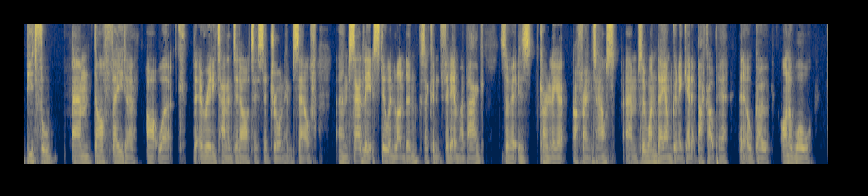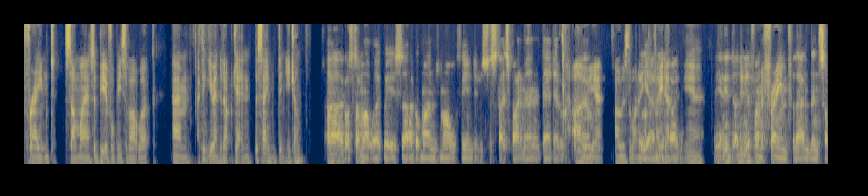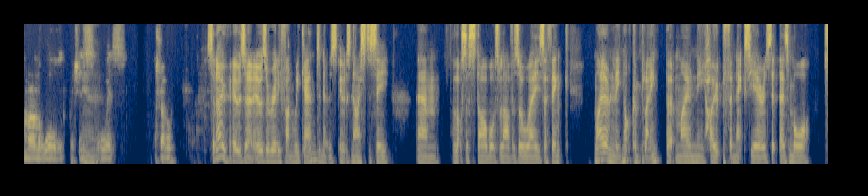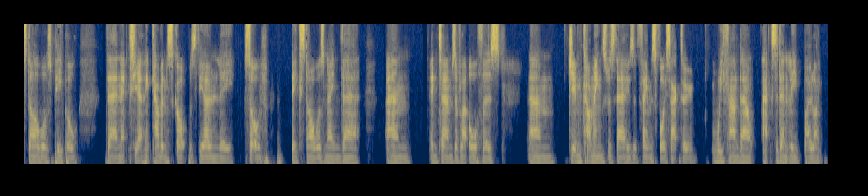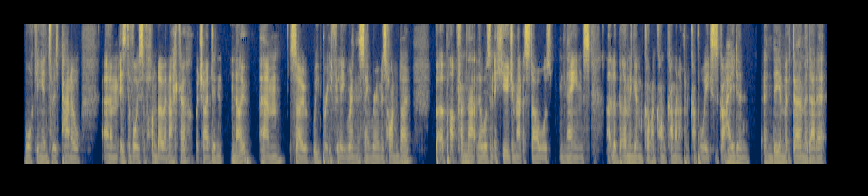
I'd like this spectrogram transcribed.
beautiful um, Darth Vader artwork that a really talented artist had drawn himself. Um, sadly, it's still in London because I couldn't fit it in my bag. So it is currently at our friend's house. Um, so one day I'm going to get it back up here and it'll go on a wall framed somewhere. It's a beautiful piece of artwork. Um, I think you ended up getting the same, didn't you, John? Uh, I got some artwork, but it's uh, I got mine was Marvel themed. It was just like Spider Man and Daredevil. Oh um, yeah, I was the one who got yeah, the Vader. Yeah, yeah. I, need, I do need to find a frame for that, and then somewhere on the wall, which is yeah. always a struggle. So no, it was a it was a really fun weekend, and it was it was nice to see um, lots of Star Wars love as always. I think my only not complaint, but my only hope for next year is that there's more Star Wars people there next year. I think Cavan Scott was the only sort of big Star Wars name there um, in terms of like authors. Um, Jim Cummings was there, who's a famous voice actor. We found out accidentally by like walking into his panel um, is the voice of Hondo Ohnaka, which I didn't know. Um, so we briefly were in the same room as Hondo. But apart from that, there wasn't a huge amount of Star Wars names. Like the Birmingham Comic Con coming up in a couple of weeks has got Hayden and Ian McDiarmid at it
